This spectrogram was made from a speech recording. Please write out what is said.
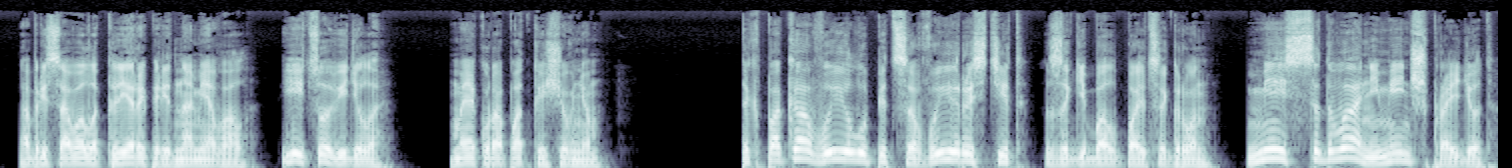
— обрисовала Клера перед нами овал. «Яйцо видела. Моя куропатка еще в нем». «Так пока вылупится, вырастет», — загибал пальцы Грон. «Месяца два, не меньше пройдет».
